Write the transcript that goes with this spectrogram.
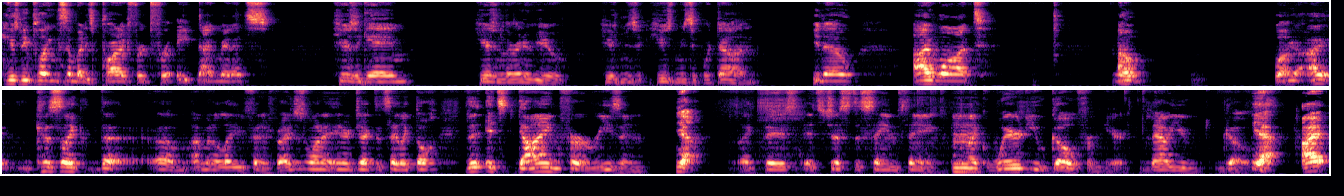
Here's me plugging somebody's product for for eight nine minutes. Here's a game. Here's another interview. Here's music. Here's music. We're done. You know, I want. No, What? Yeah, I because like the um, I'm gonna let you finish, but I just want to interject and say like the, the it's dying for a reason. Yeah. Like there's it's just the same thing. Mhm. Like where do you go from here? Now you go. Yeah, I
